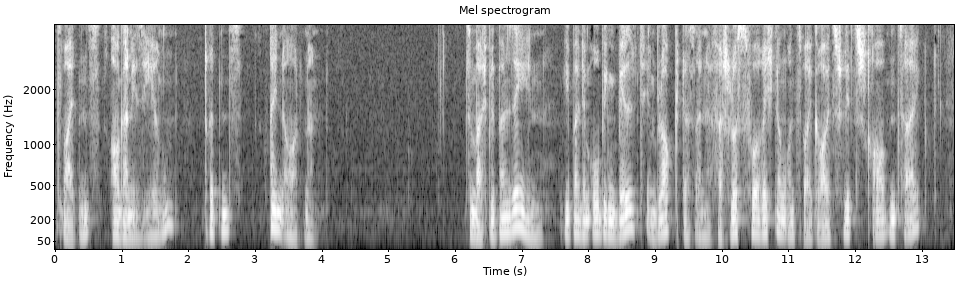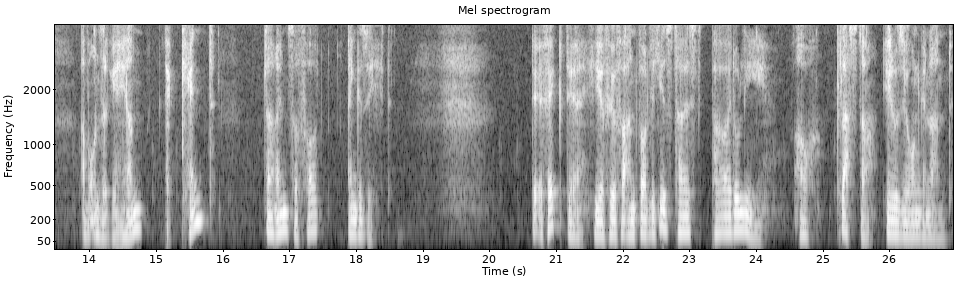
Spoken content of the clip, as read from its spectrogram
zweitens organisieren, drittens einordnen. Zum Beispiel beim Sehen, wie bei dem obigen Bild im Block, das eine Verschlussvorrichtung und zwei Kreuzschlitzschrauben zeigt. Aber unser Gehirn erkennt darin sofort ein Gesicht. Der Effekt, der hierfür verantwortlich ist, heißt Pareidolie, auch Cluster-Illusion genannt.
